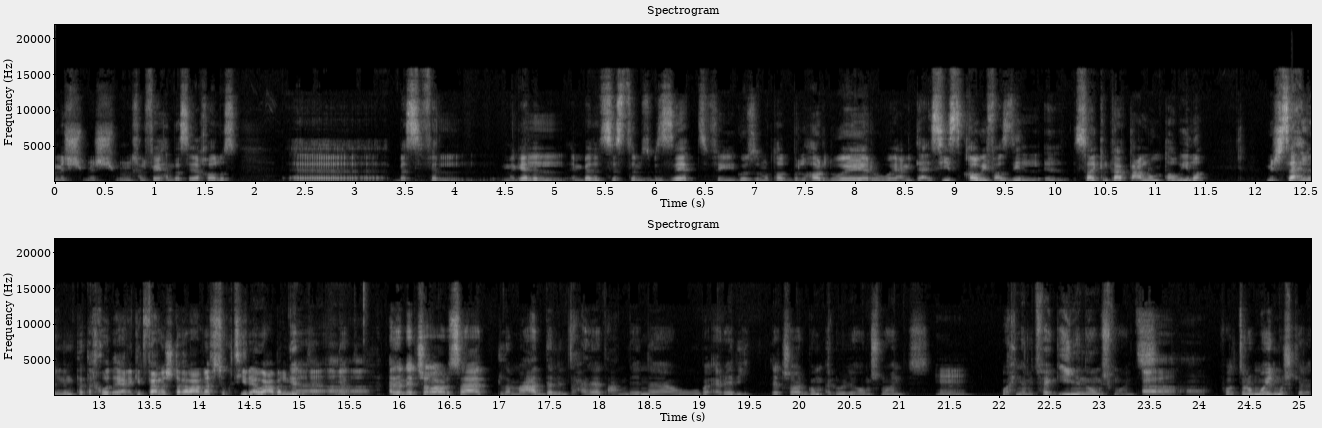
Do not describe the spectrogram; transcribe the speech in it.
مش مش من خلفية هندسية خالص. آه، بس في المجال ال embedded systems بالذات في جزء مرتبط بال hardware ويعني تأسيس قوي. في قصدي ال- ال cycle بتاعت التعلم طويلة. مش سهل إن أنت تاخدها يعني أكيد فعلا اشتغل على نفسه كتير قوي عبال ما جداً، آه،. آه. أنا ال HR ساعة لما عدى الامتحانات عندنا وبقى ready ال HR جم قالوا لي هو مش مهندس مم. وإحنا متفاجئين إن هو مش مهندس آه آه فقلت لهم وإيه المشكلة.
